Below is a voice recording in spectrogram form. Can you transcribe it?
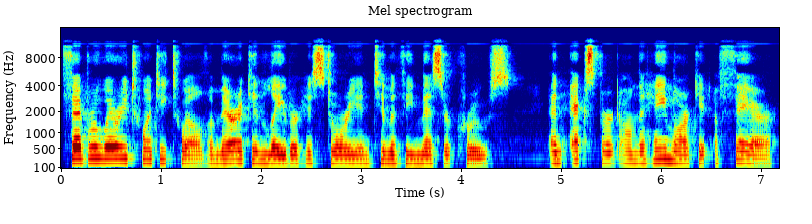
February 2012 American labor historian Timothy Messer Kruse, an expert on the Haymarket affair,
